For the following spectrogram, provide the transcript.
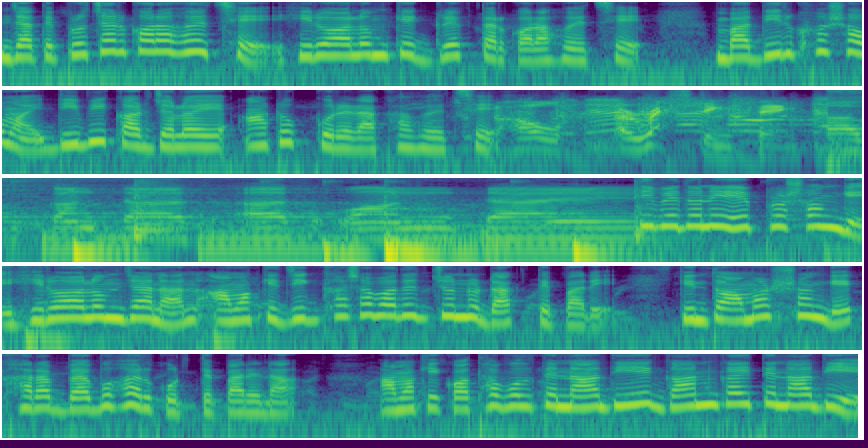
যাতে প্রচার করা হয়েছে হিরো আলমকে গ্রেপ্তার করা হয়েছে বা দীর্ঘ সময় ডিবি কার্যালয়ে আটক করে রাখা হয়েছে. প্রতিবেদনে এ প্রসঙ্গে হিরো আলম জানান আমাকে জিজ্ঞাসাবাদের জন্য ডাকতে পারে কিন্তু আমার সঙ্গে খারাপ ব্যবহার করতে পারে না আমাকে কথা বলতে না দিয়ে, গান গাইতে না দিয়ে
